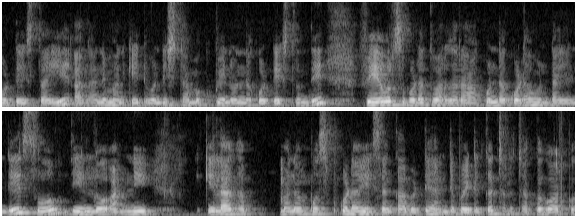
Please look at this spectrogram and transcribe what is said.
కొట్టేస్తాయి. అలానే మనకి ఎటువంటి స్టమక్ పెయిన్ ఉన్నా కొట్టేస్తుంది. ఫేవర్స్ కూడా త్వరగా రాకుండా కూడా ఉంటాయండి. సో దీనిలో అన్నీ ఇలాగ మనం పసుపు కూడా వేసాం కాబట్టి యాంటీబయాటిక్గా చాలా చక్కగా వర్క్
